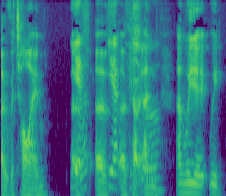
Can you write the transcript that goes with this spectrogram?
over time. Of, Yeah, of, yeah, of for sure. and and we we.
